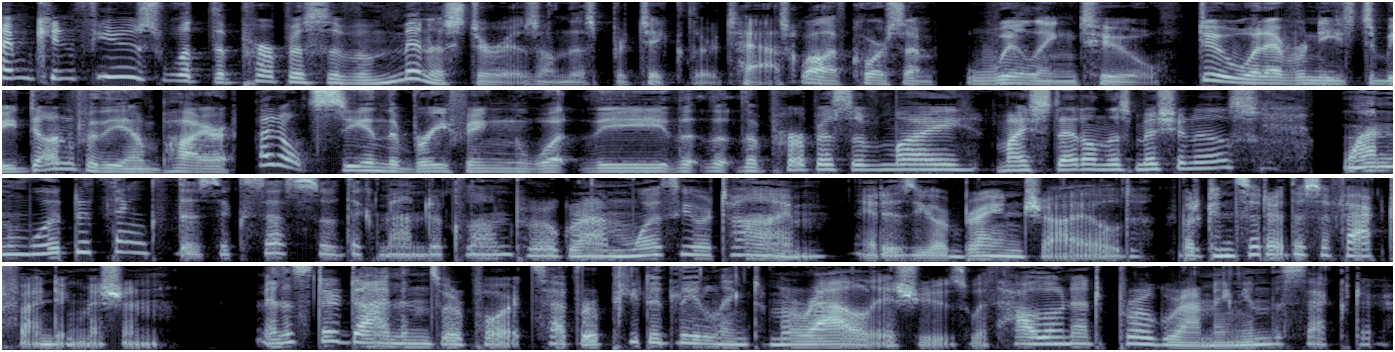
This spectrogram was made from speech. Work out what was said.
I'm confused what the purpose of a minister is on this particular task. While, of course, I'm willing to do whatever needs to be done for the Empire, I don't see in the briefing what the, the, the, purpose of my, my stead on this mission is. One would think the success of the Commander Clone program worth your time. It is your brainchild. But consider this a fact finding mission. Minister Diamond's reports have repeatedly linked morale issues with HoloNet programming in the sector.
